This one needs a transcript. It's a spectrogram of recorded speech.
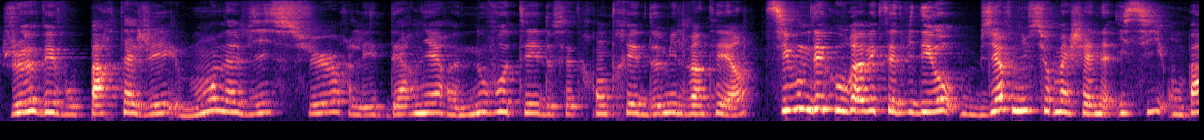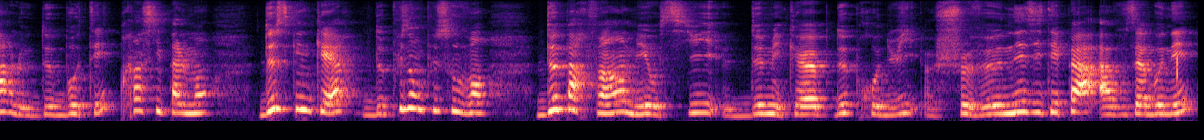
Je vais vous partager mon avis sur les dernières nouveautés de cette rentrée 2021. Si vous me découvrez avec cette vidéo, bienvenue sur ma chaîne. Ici, on parle de beauté, principalement de skincare, de plus en plus souvent de parfums, mais aussi de make-up, de produits cheveux. N'hésitez pas à vous abonner.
